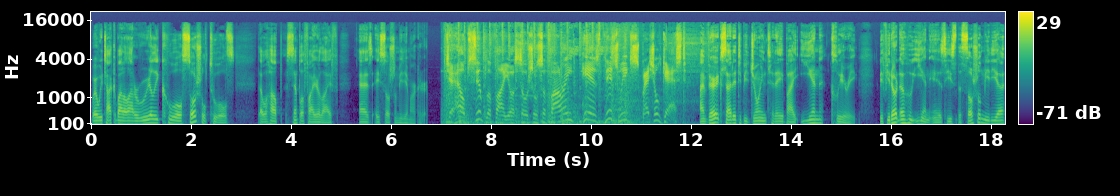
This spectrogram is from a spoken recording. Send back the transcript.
where we talk about a lot of really cool social tools that will help simplify your life as a social media marketer. To help simplify your social safari, here's this week's special guest. I'm very excited to be joined today by Ian Cleary. If you don't know who Ian is, he's the social media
